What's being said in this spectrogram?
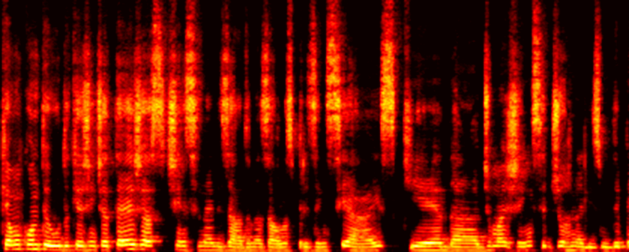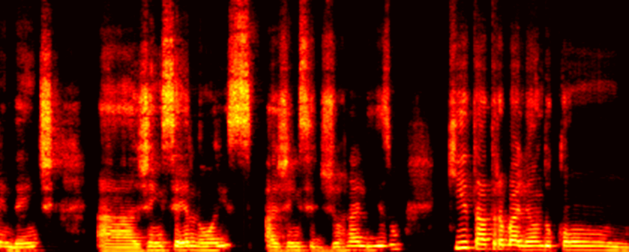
que é um conteúdo que a gente até já tinha sinalizado nas aulas presenciais, que é da, de uma agência de jornalismo independente, a agência é Nós, agência de jornalismo, que está trabalhando com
